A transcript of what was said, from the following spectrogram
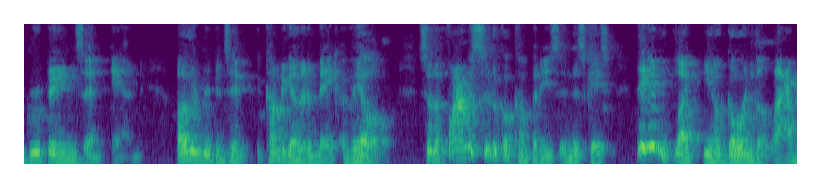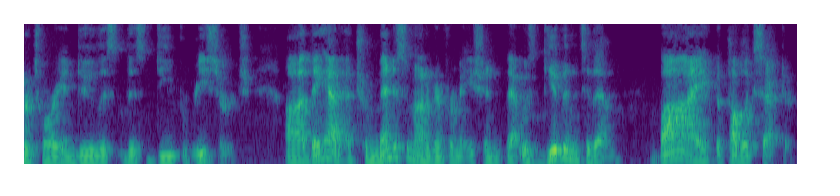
groupings and, and other groupings had come together to make available. So the pharmaceutical companies in this case, they didn't like, you know, go into the laboratory and do this, this deep research. Uh, they had a tremendous amount of information that was given to them by the public sector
